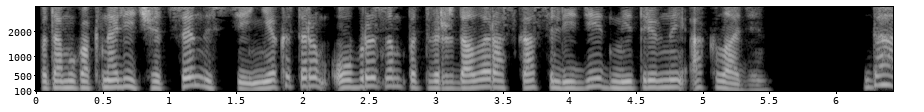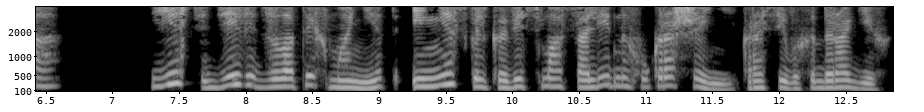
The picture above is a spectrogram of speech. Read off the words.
потому как наличие ценностей некоторым образом подтверждало рассказ Лидии Дмитриевны о кладе. «Да, есть девять золотых монет и несколько весьма солидных украшений, красивых и дорогих.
